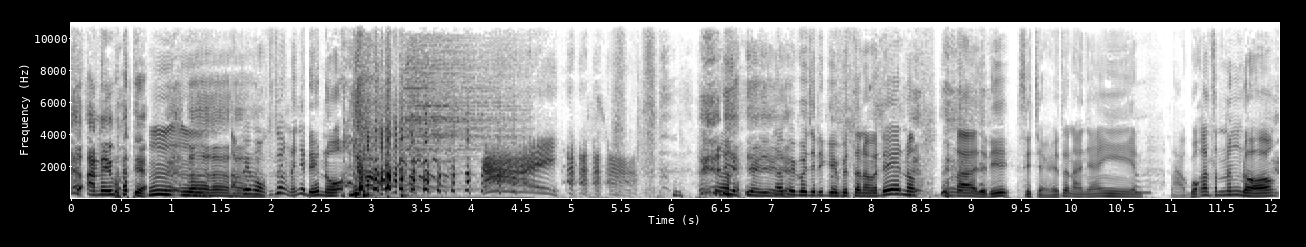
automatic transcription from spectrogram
Aneh banget ya. Mm-mm. Ah. Tapi emang waktu itu yang nanya Deno. Iya iya iya. Tapi iya. gue jadi gebetan sama Deno. Enggak, jadi si cewek itu nanyain. Nah, gue kan seneng dong.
